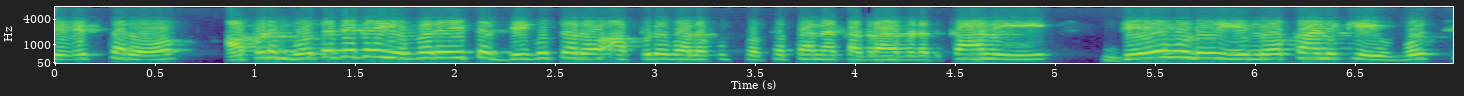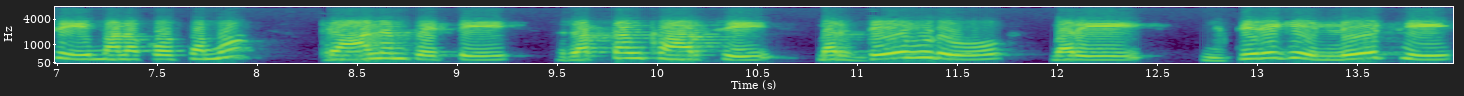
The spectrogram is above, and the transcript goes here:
చేస్తారో అప్పుడు మొదటిగా ఎవరైతే దిగుతారో అప్పుడు వాళ్ళకు స్వచ్ఛత అక్కడ రాబడదు. కానీ దేవుడు ఈ లోకానికి వచ్చి మన కోసము ప్రాణం పెట్టి రక్తం కార్చి మరి దేవుడు మరి తిరిగి లేచి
